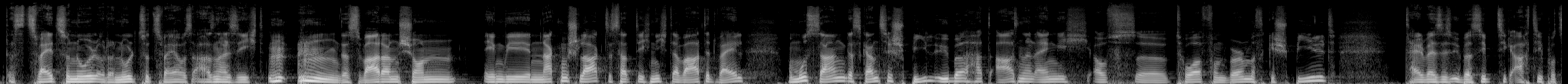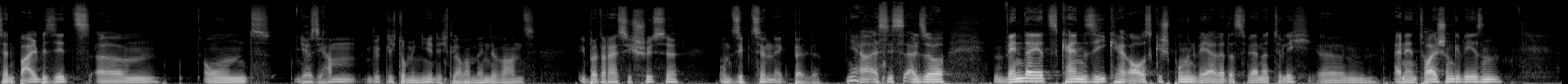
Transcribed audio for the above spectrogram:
Das 2 zu 0 oder 0 zu 2 aus Arsenal-Sicht, das war dann schon irgendwie ein Nackenschlag. Das hatte ich nicht erwartet, weil man muss sagen, das ganze Spiel über hat Arsenal eigentlich aufs äh, Tor von Bournemouth gespielt. Teilweise über 70, 80 Prozent Ballbesitz. Ähm, und Ja, sie haben wirklich dominiert. Ich glaube, am Ende waren es über 30 Schüsse und 17 Eckbälle. Ja, es ist also, wenn da jetzt kein Sieg herausgesprungen wäre, das wäre natürlich ähm, eine Enttäuschung gewesen.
